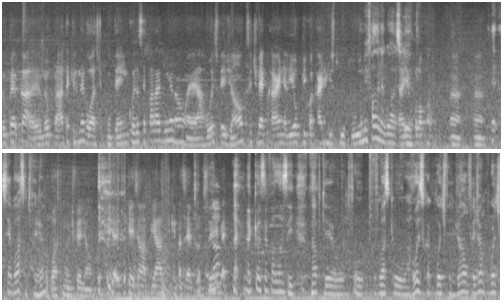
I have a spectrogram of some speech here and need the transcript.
Eu pego, cara, o meu prato é aquele negócio, tipo, não tem coisa separadinha, não. É arroz, feijão, se tiver carne ali, eu pico a carne e misturo Não tudo. me fala um negócio. Aí eu coloco. Ah, ah, Você gosta de feijão? eu gosto muito de feijão. que, que isso é uma piada de quinta série que eu não sei, Não. velho. É que você falou assim, não, porque eu, eu- eu gosto que o arroz fica com gosto de feijão, feijão com gosto de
